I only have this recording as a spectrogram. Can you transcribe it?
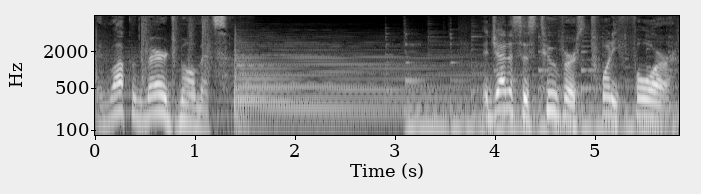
and welcome to Marriage Moments. In Genesis 2, verse 24,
